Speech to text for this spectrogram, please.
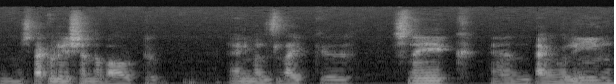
um, speculation about uh, animals like snake and pangolin,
